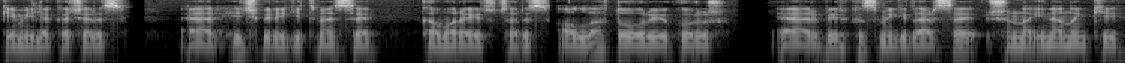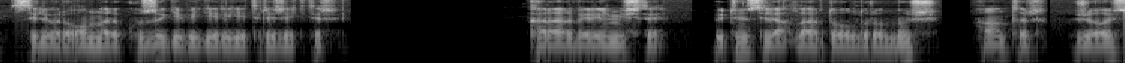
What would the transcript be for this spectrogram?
gemiyle kaçarız. Eğer hiçbiri gitmezse kamerayı tutarız. Allah doğruyu korur. Eğer bir kısmı giderse şuna inanın ki Silver onları kuzu gibi geri getirecektir. Karar verilmişti. Bütün silahlar doldurulmuş, Hunter, Joyce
